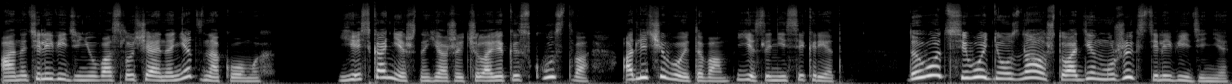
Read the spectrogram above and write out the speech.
«А на телевидении у вас случайно нет знакомых?» «Есть, конечно, я же человек искусства. А для чего это вам, если не секрет?» «Да вот, сегодня узнал, что один мужик с телевидения,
